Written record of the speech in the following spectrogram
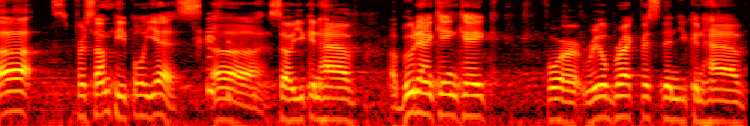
Uh, for some people, yes. Uh, so you can have a boudin king cake for real breakfast, then you can have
